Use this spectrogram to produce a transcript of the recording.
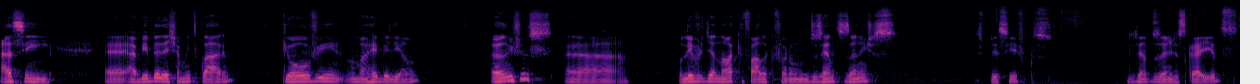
Assim, eh, a Bíblia deixa muito claro que houve uma rebelião. Anjos, uh, o livro de Enoque fala que foram 200 anjos específicos 200 anjos caídos,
